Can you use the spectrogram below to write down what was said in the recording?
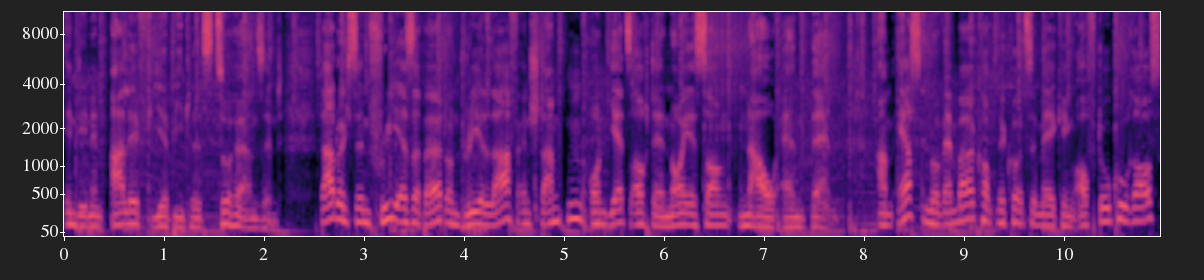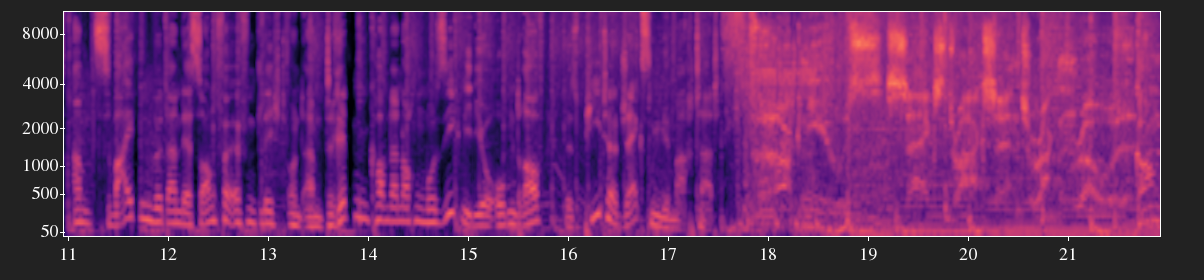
in denen alle vier Beatles zu hören sind. Dadurch sind Free as a Bird und Real Love entstanden und jetzt auch der neue Song Now and Then. Am 1. November kommt eine kurze Making-of-Doku raus, am 2. wird dann der Song veröffentlicht und am 3. kommt dann noch ein Musikvideo obendrauf, das Peter Jackson gemacht hat. Rock News: Sex, Drugs and Rock'n'Roll. Gong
